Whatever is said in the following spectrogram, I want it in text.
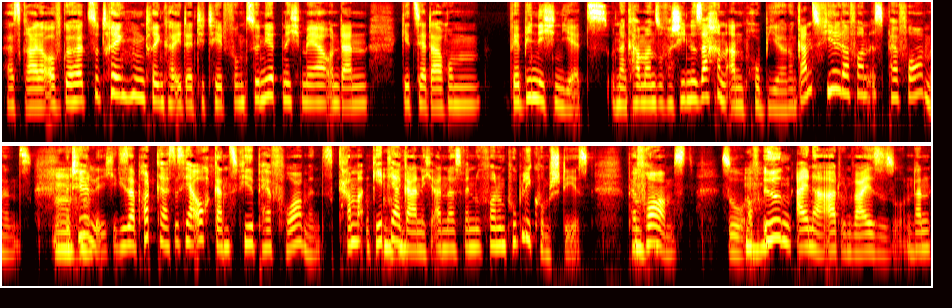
hast gerade aufgehört zu trinken, Trinkeridentität funktioniert nicht mehr und dann geht's ja darum, wer bin ich denn jetzt? Und dann kann man so verschiedene Sachen anprobieren. Und ganz viel davon ist Performance. Mhm. Natürlich, dieser Podcast ist ja auch ganz viel Performance. Kann man, geht mhm. ja gar nicht anders, wenn du vor einem Publikum stehst, performst. Mhm. So, auf mhm. irgendeine Art und Weise so. Und dann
